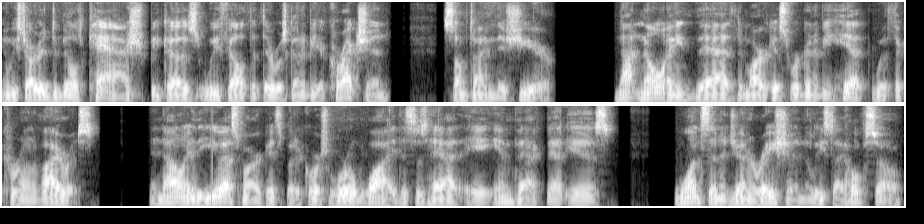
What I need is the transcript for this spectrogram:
and we started to build cash because we felt that there was going to be a correction sometime this year, not knowing that the markets were going to be hit with the coronavirus. And not only the US markets, but of course worldwide, this has had a impact that is once in a generation, at least I hope so,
